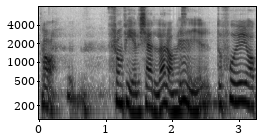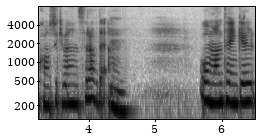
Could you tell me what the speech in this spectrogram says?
ja, från fel källa då, om vi Mm. säger, då får ju jag konsekvenser av det. Mm. Och om man tänker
